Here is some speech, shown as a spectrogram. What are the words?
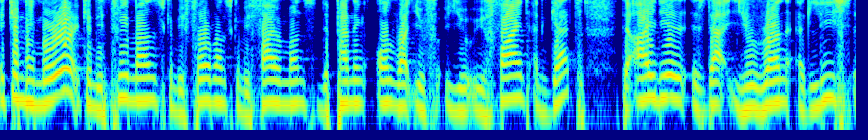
It can be more, it can be three months, it can be four months, it can be five months, depending on what you, you, you find and get. The idea is that you run at least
